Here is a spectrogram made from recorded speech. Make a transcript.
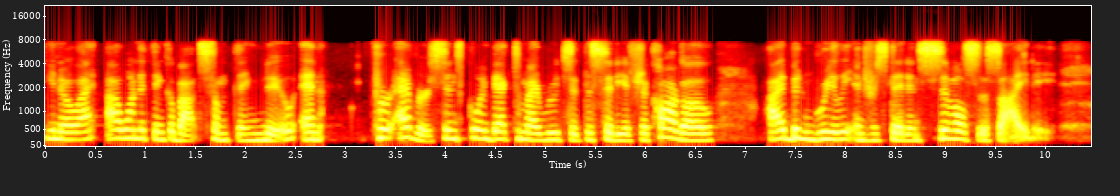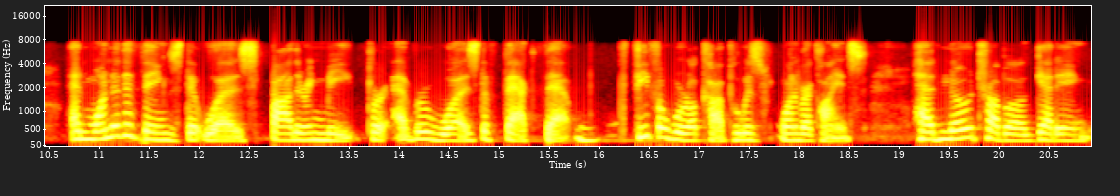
you know, I, I want to think about something new. And forever, since going back to my roots at the city of Chicago, I've been really interested in civil society and one of the things that was bothering me forever was the fact that FIFA World Cup, who was one of our clients, had no trouble getting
